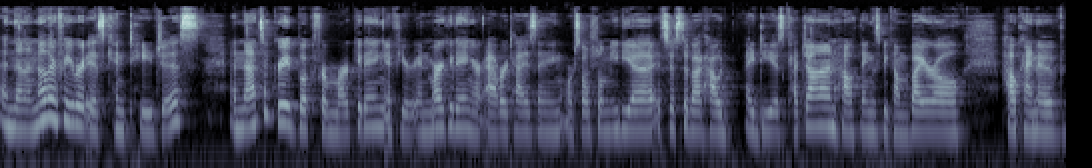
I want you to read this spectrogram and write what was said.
And then another favorite is Contagious. And that's a great book for marketing if you're in marketing or advertising or social media. It's just about how ideas catch on, how things become viral, how kind of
